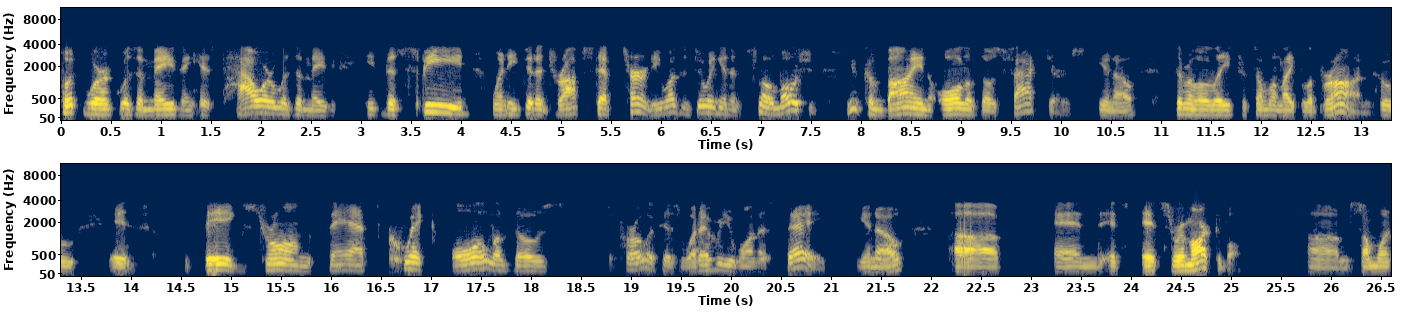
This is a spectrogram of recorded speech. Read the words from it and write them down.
footwork was amazing his power was amazing he, the speed when he did a drop step turn. He wasn't doing it in slow motion. You combine all of those factors, you know, similarly to someone like LeBron, who is big, strong, fast, quick, all of those superlatives, whatever you want to say, you know, uh, and it's it's remarkable. Um, someone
